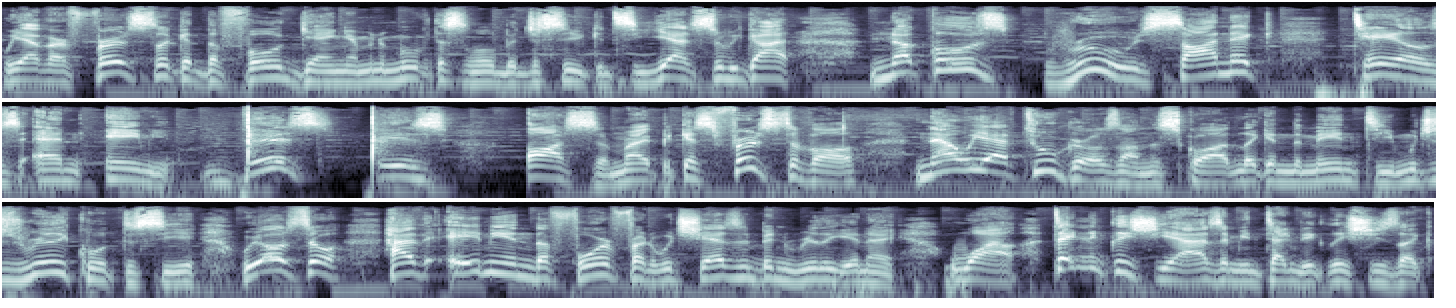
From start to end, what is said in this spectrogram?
we have our first look at the full gang. I'm gonna move this a little bit just so you can see. Yes so we got knuckles rouge sonic tails and amy. This is awesome, right? Because first of all, now we have two girls on the squad, like in the main team, which is really cool to see. We also have Amy in the forefront, which she hasn't been really in a while. Technically, she has. I mean, technically, she's like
